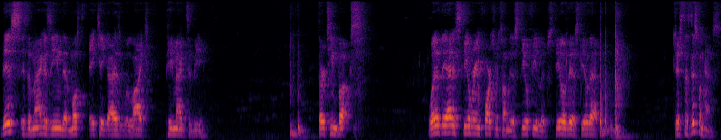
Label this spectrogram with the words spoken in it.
this is the magazine that most AK guys would like PMAG to be. 13 bucks. What if they added steel reinforcements on this? Steel feed lips, steel this, steel that. Just as this one has.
